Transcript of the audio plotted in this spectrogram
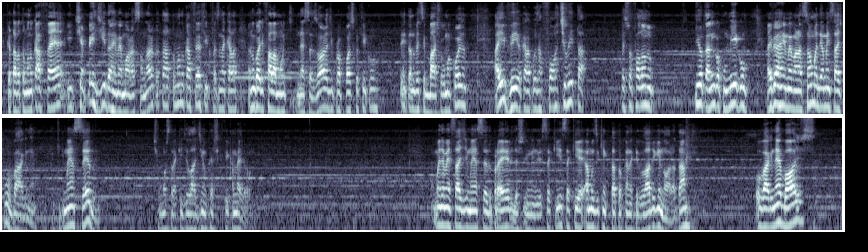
que eu estava tomando café e tinha perdido a rememoração. Na hora que eu estava tomando café, eu fico fazendo aquela. Eu não gosto de falar muito nessas horas, de propósito que eu fico tentando ver se baixa alguma coisa. Aí veio aquela coisa forte, eita, pessoa falando em outra língua comigo. Aí veio a rememoração, mandei uma mensagem pro Wagner. Aqui de manhã cedo. Deixa eu mostrar aqui de ladinho que acho que fica melhor. Uma mensagem de manhã cedo para ele, deixa eu diminuir isso aqui. Isso aqui é a musiquinha que está tocando aqui do lado, ignora, tá? O Wagner Borges,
